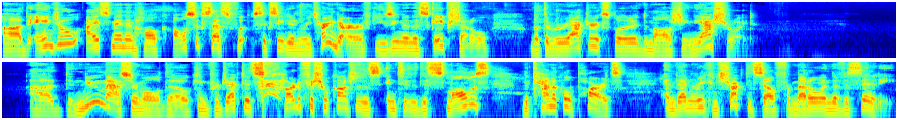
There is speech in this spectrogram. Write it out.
Uh, the Angel, Iceman, and Hulk all successful- succeeded in returning to Earth using an escape shuttle, but the reactor exploded, demolishing the asteroid. Uh, the new Master Mold, though, can project its artificial consciousness into the smallest mechanical parts and then reconstruct itself from metal in the vicinity.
